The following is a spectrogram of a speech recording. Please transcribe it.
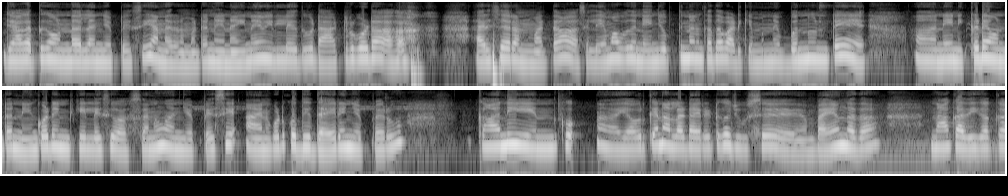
జాగ్రత్తగా ఉండాలని చెప్పేసి అన్నారనమాట. నేను అయినా వినలేదు. డాక్టర్ కూడా అరిశారనమాట అసలు ఏమవ్వదు నేను చెప్తున్నాను కదా వాడికి ఏమన్నా ఇబ్బంది ఉంటే నేను ఇక్కడే ఉంటాను నేను కూడా ఇంటికి వెళ్ళేసి వస్తాను అని చెప్పేసి ఆయన కూడా కొద్దిగా ధైర్యం చెప్పారు. కానీ ఎందుకో ఎవరికైనా అలా డైరెక్ట్గా చూస్తే భయం కదా. నాకు అది కాక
